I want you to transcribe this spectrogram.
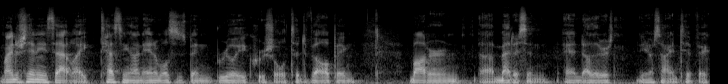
my understanding is that like testing on animals has been really crucial to developing modern uh, medicine and other you know scientific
